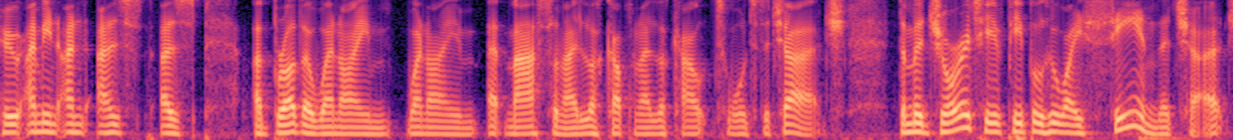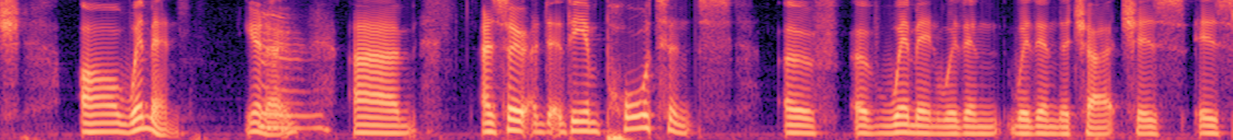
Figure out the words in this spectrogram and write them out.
who I mean and as as a brother when I'm when I'm at mass and I look up and I look out towards the church, the majority of people who I see in the church are women, you know, mm. um, and so the, the importance of of women within within the church is is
